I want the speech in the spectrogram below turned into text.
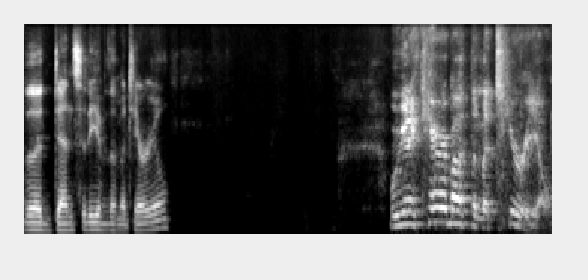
the density of the material. We're gonna care about the material.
